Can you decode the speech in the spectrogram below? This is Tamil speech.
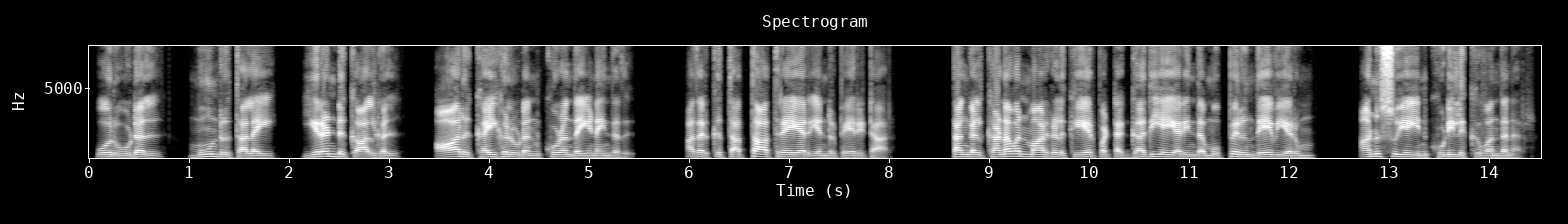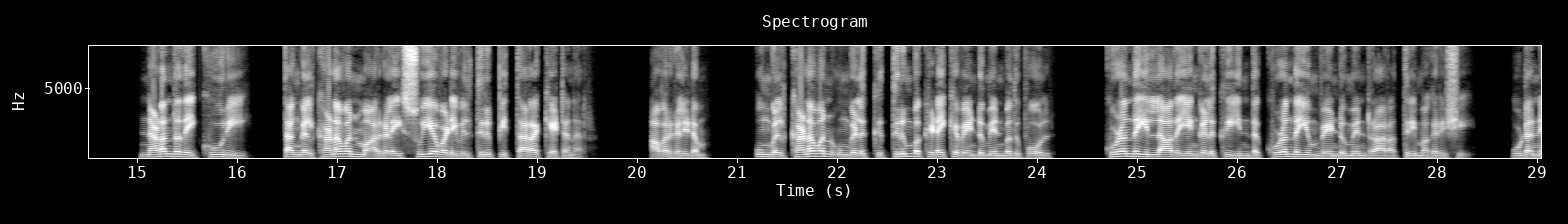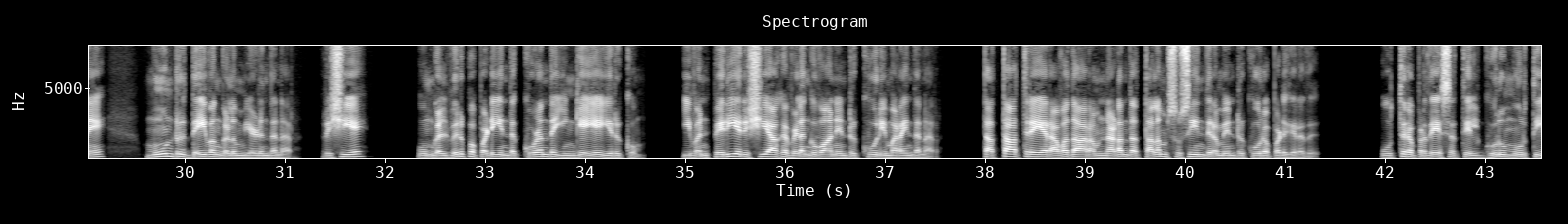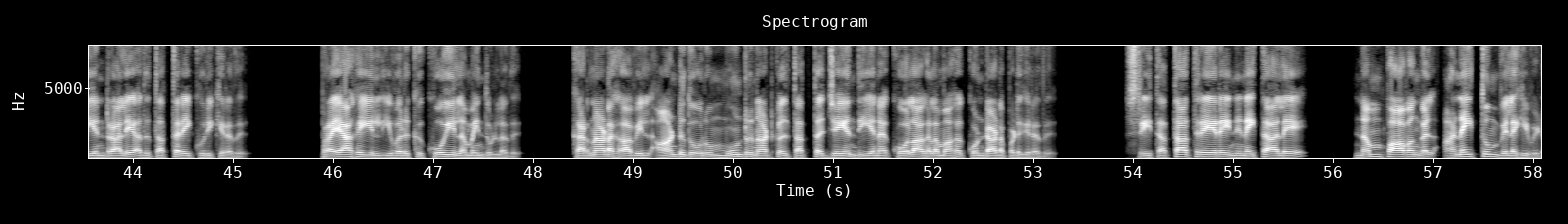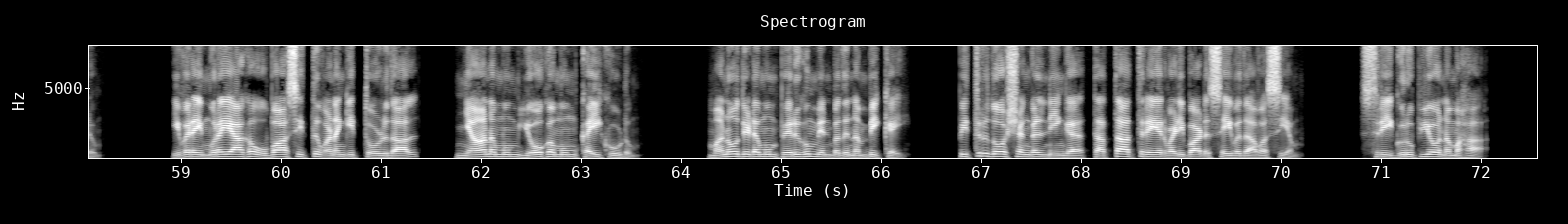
ஒரு உடல் மூன்று தலை இரண்டு கால்கள் ஆறு கைகளுடன் குழந்தை இணைந்தது. அதற்கு தத்தாத்ரேயர் என்று பெயரிட்டார். தங்கள் கணவன்மார்களுக்கு ஏற்பட்ட கதியை அறிந்த முப்பெருந்தேவியரும் அனுசுயையின் குடிலுக்கு வந்தனர். நடந்ததைக் கூறி தங்கள் கணவன்மார்களை சுய வடிவில் திருப்பித் தரக் கேட்டனர். அவர்களிடம் உங்கள் கணவன் உங்களுக்கு திரும்ப கிடைக்க வேண்டும் என்பது போல் குழந்தையில்லாத எங்களுக்கு இந்த குழந்தையும் வேண்டும் என்றார் அத்ரி மகரிஷி. உடனே மூன்று தெய்வங்களும் எழுந்தனர். ரிஷியே உங்கள் விருப்பப்படி இந்த குழந்தை இங்கேயே இருக்கும். இவன் பெரிய ரிஷியாக விளங்குவான் என்று கூறி மறைந்தனர். தத்தாத்ரேயர் அவதாரம் நடந்த தலம் சுசீந்திரம் என்று கூறப்படுகிறது. உத்தரப்பிரதேசத்தில் குருமூர்த்தி என்றாலே அது தத்தரை குறிக்கிறது. பிரயாகையில் இவருக்கு கோயில் அமைந்துள்ளது. கர்நாடகாவில் ஆண்டுதோறும் மூன்று நாட்கள் தத்த ஜெயந்தி என கோலாகலமாக கொண்டாடப்படுகிறது. ஸ்ரீ தத்தாத்ரேயரை நினைத்தாலே நம் பாவங்கள் அனைத்தும் விலகிவிடும். இவரை முறையாக உபாசித்து வணங்கித் தொழுதால் ஞானமும் யோகமும் கைகூடும். மனோதிடமும் பெருகும் என்பது நம்பிக்கை. பித்ருதோஷங்கள் நீங்க தத்தாத்ரேயர் வழிபாடு செய்வது அவசியம். ஸ்ரீ குருப்பியோ நமஹா.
